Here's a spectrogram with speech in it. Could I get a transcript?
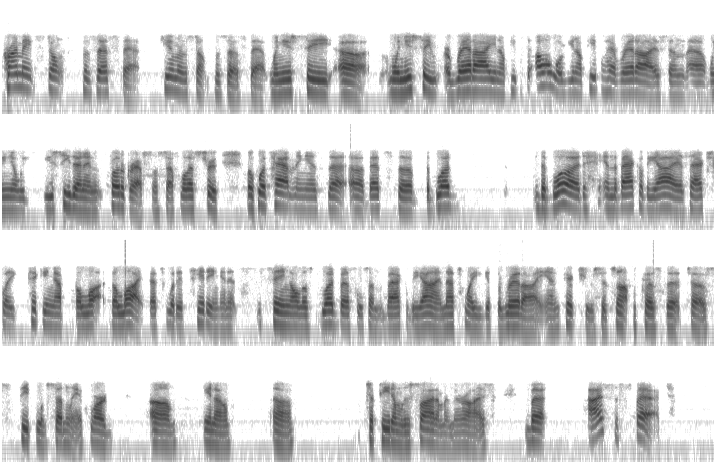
primates don't possess that. Humans don't possess that. When you see uh, when you see a red eye, you know people say, "Oh, well, you know people have red eyes," and uh, we you know we you see that in photographs and stuff. Well, that's true. But what's happening is that uh, that's the the blood the blood in the back of the eye is actually picking up the light. The light. That's what it's hitting, and it's seeing all those blood vessels in the back of the eye, and that's why you get the red eye in pictures. It's not because that uh, people have suddenly acquired, um, you know, uh, tapetum lucidum in their eyes. But I suspect,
